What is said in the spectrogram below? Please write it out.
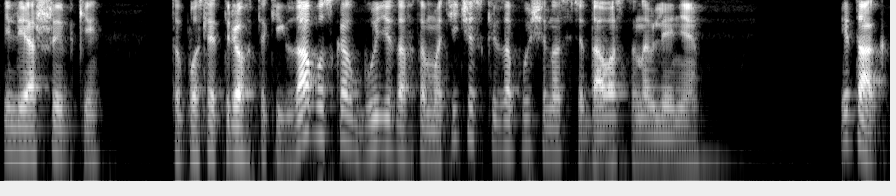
или ошибки, то после трех таких запусков будет автоматически запущена среда восстановления. Итак,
